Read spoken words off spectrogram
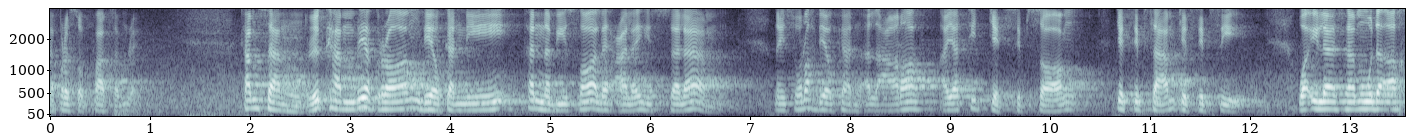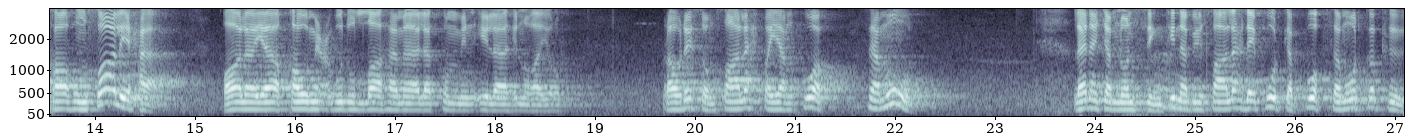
จะประสบความสำเร็จคำสั่งหรือคำเรียกร้องเดียวกันนี้ ท่านนบีซอลและอะลัยฮิสสลาม ในสุรษเดียวกันอัลอาราฟอายะที่72 73 74 وإلى ثمود أخاهم صالحا قال يا قوم اعبدوا الله ما لكم من إله غيرهเราได้ส่งซาเลห์ไปยังพวกซามูดและในจำนวนสิ่งที่นบีซาเลห์ได้พูดกับพวกซามูดก็คือ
